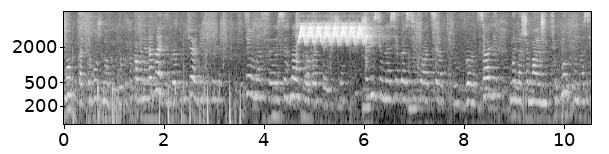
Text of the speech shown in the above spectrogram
кнопка тривожного виклику. Тільки ви не десь- Це у нас е, сигнал кровотечі. Що Якщо у нас якась ситуація в залі, ми нажимаємо цю кнопку, у нас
